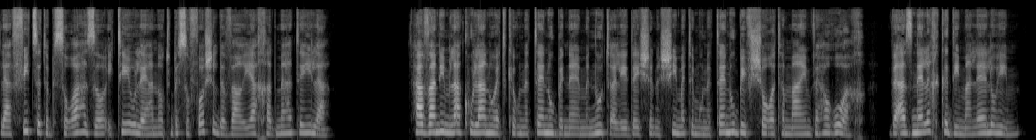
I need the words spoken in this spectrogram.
להפיץ את הבשורה הזו איתי וליהנות בסופו של דבר יחד מהתהילה. הבה נמלא כולנו את כהונתנו בנאמנות על ידי שנשים את אמונתנו בפשורת המים והרוח, ואז נלך קדימה לאלוהים.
